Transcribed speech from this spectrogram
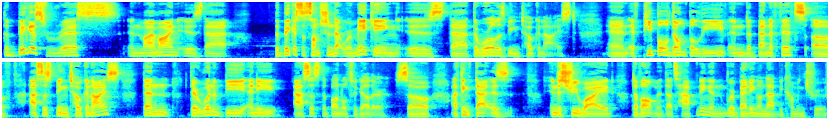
The biggest risks, in my mind, is that the biggest assumption that we're making is that the world is being tokenized. And if people don't believe in the benefits of assets being tokenized, then there wouldn't be any assets to bundle together. So I think that is industry wide development that's happening, and we're betting on that becoming true.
